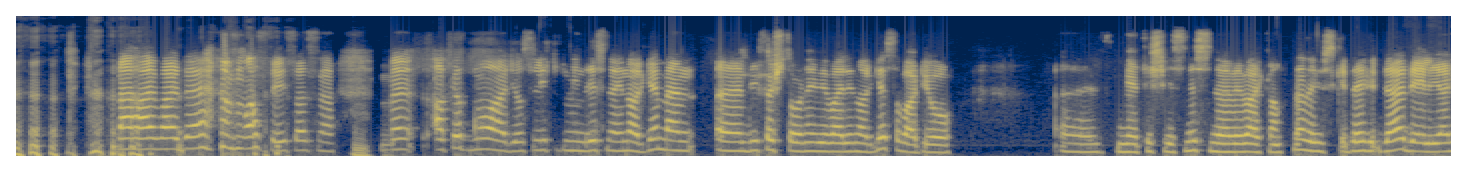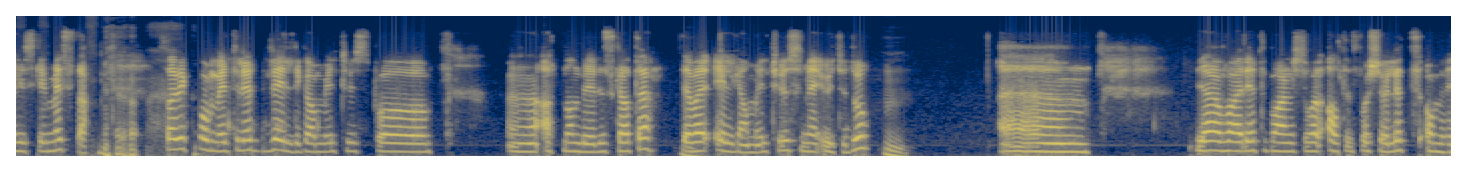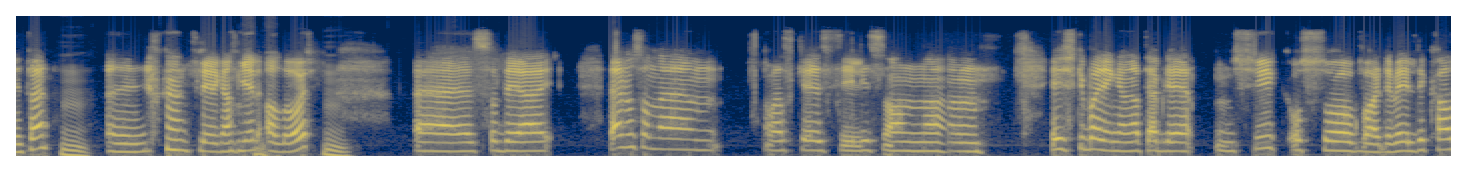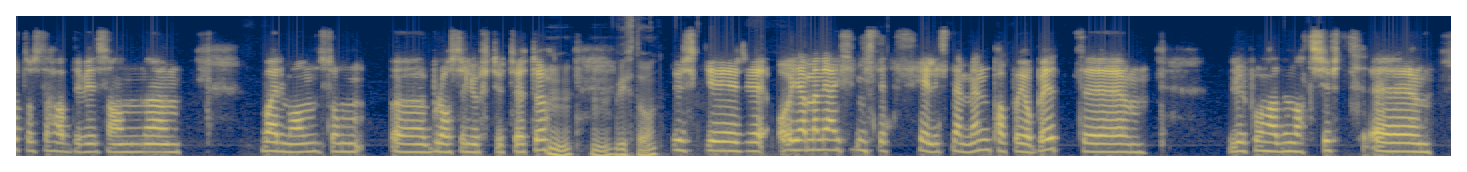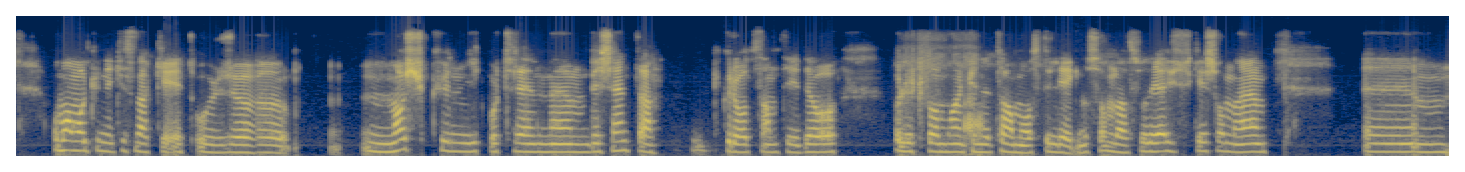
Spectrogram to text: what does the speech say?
Nei, her var det massevis av snø. Mm. Men akkurat nå er det jo også litt mindre snø i Norge, men eh, de første årene vi var i Norge, så var det jo metersvis med snø ved veikantene. Det, husker, det, det er det jeg husker mest, da. Så har vi kommet til et veldig gammelt hus på uh, 18 Andredes gate. Det var et eldgammelt hus med utedo. Mm. Uh, jeg var et barn som var alltid forkjølet om vinteren. Mm. Uh, flere ganger alle år. Mm. Uh, så det er, det er noen sånne Hva skal jeg si Litt sånn eh, Jeg husker bare en gang at jeg ble mm, syk, og så var det veldig kaldt, og så hadde vi sånn um, varmeovn som uh, blåser luft ut, vet du. Mm. Mm. Vifteovn. Husker og ja, men jeg mistet hele stemmen. Pappa jobbet. Uh, lurer på om han hadde nattskift. Uh, og mamma kunne ikke snakke et ord uh, norsk. Hun gikk bort til en eh, bekjent, da. Gråt samtidig og, og lurte på om han kunne ta med oss til legen og sånn, da. Så jeg husker sånne um,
